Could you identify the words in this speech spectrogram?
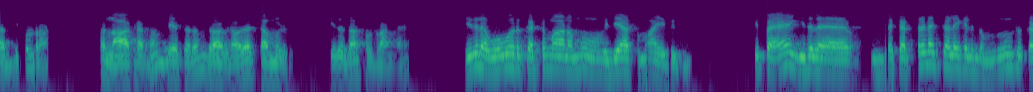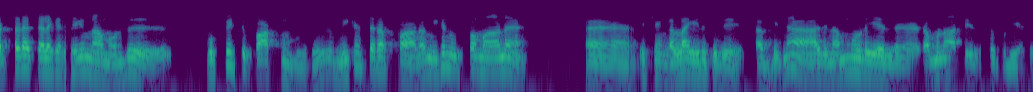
அப்படி சொல்றாங்க. இப்போ நாகரம் வேசரம் திராவிடம் அதாவது தமிழ் இதை தான் சொல்றாங்க. இதுல ஒவ்வொரு கட்டுமானமும் வித்தியாசமா இருக்கு இப்ப இதுல இந்த கட்டடக்கலைகள் இந்த மூன்று கட்டடக்கலைகளையும் நாம் வந்து ஒப்பிட்டு பார்க்கும்போது மிக சிறப்பான மிக நுட்பமான விஷயங்கள்லாம் இருக்குது. அப்படின்னா அது நம்முடைய இந்த தமிழ்நாட்டில் இருக்கக்கூடியது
